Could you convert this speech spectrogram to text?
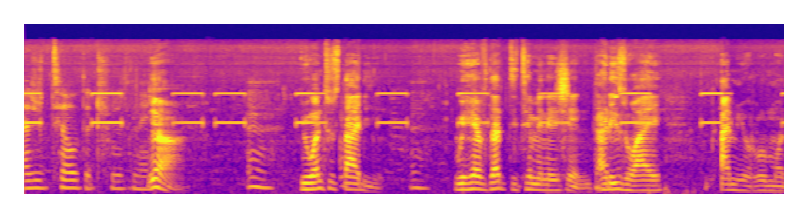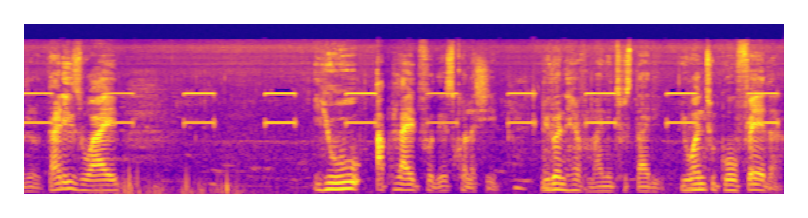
i should tell the truth now yeah. Mm. you want to study. We have that determination. That is why i'm your role model. That is why you applied for this scholarship. You don't have money to study. You want to go further.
